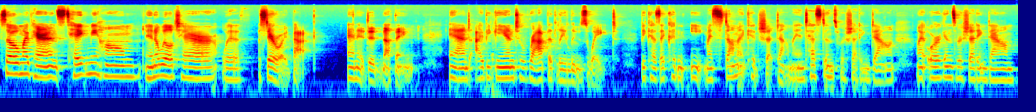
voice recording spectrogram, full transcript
So my parents take me home in a wheelchair with a steroid pack, and it did nothing. And I began to rapidly lose weight because I couldn't eat. My stomach had shut down, my intestines were shutting down, my organs were shutting down.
